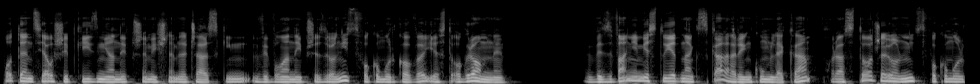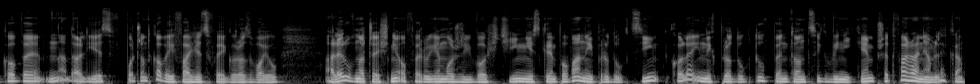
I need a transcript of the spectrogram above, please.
potencjał szybkiej zmiany w przemyśle mleczarskim wywołanej przez rolnictwo komórkowe jest ogromny. Wyzwaniem jest tu jednak skala rynku mleka oraz to, że rolnictwo komórkowe nadal jest w początkowej fazie swojego rozwoju, ale równocześnie oferuje możliwości nieskrępowanej produkcji kolejnych produktów będących wynikiem przetwarzania mleka.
